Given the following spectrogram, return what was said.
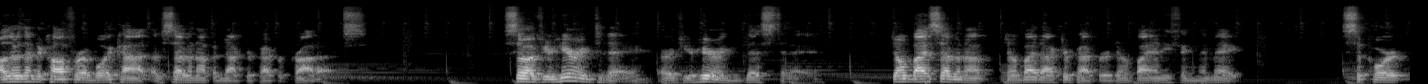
other than to call for a boycott of 7 Up and Dr. Pepper products. So if you're hearing today, or if you're hearing this today, don't buy 7 Up, don't buy Dr. Pepper, don't buy anything they make. Support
